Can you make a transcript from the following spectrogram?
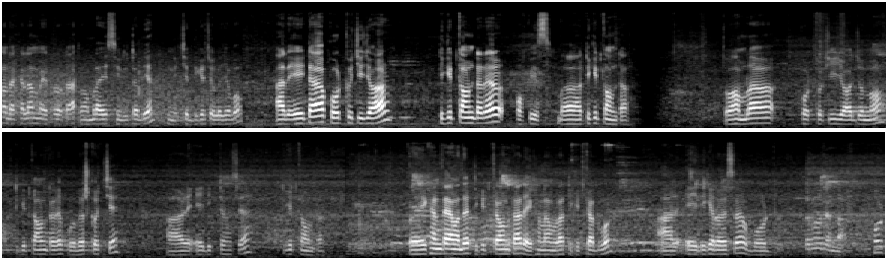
এতক্ষণ দেখালাম মেট্রোটা। তো আমরা এই সিঁড়িটা দিয়ে নিচের দিকে চলে যাব। আর এইটা ফোর্ট কুচি যাওয়ার টিকিট কাউন্টারের অফিস বা টিকিট কাউন্টার। তো আমরা ফোর্ট কুচি যাওয়ার জন্য টিকিট কাউন্টারে প্রবেশ করছে। আর এই দিকটা হচ্ছে টিকিট কাউন্টার। তো এইখানটায় আমাদের টিকিট কাউন্টার, এখানে আমরা টিকিট কাটবো। আর এই দিকে রয়েছে বোর্ড। ফোর্ট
